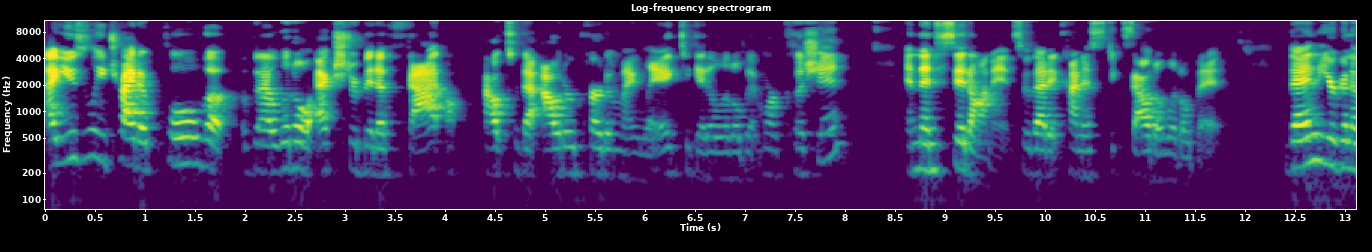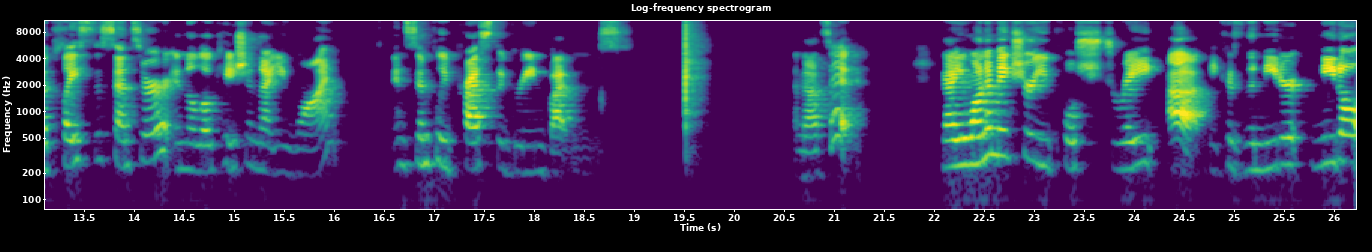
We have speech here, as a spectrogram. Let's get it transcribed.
I usually try to pull the, the little extra bit of fat out to the outer part of my leg to get a little bit more cushion and then sit on it so that it kind of sticks out a little bit. Then you're going to place the sensor in the location that you want and simply press the green buttons. And that's it. Now you want to make sure you pull straight up because the needle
